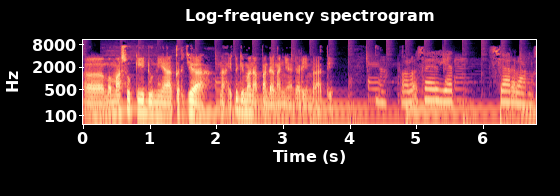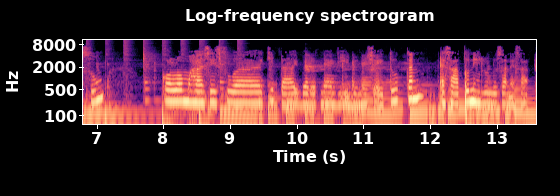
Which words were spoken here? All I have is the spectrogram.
uh, memasuki dunia kerja nah itu gimana pandangannya dari Mbak Ati? Nah kalau saya lihat secara langsung kalau mahasiswa kita ibaratnya di Indonesia itu kan S1 nih lulusan S1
